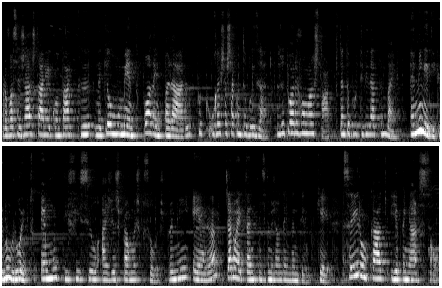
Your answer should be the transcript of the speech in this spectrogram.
para vocês já estarem a contar que naquele momento podem parar, porque o resto já está contabilizado. As 8 horas vão lá estar, portanto a produtividade também. A minha dica número 8 é muito difícil às vezes para algumas pessoas. Para mim era, já não é tanto, mas eu também já não tenho tanto tempo, que é sair um bocado e apanhar sol.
